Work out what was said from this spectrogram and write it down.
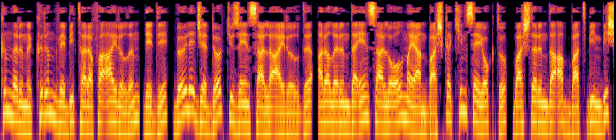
kınlarını kırın ve bir tarafa ayrılın, dedi, böylece 400 Ensarlı ayrıldı, aralarında Ensarlı olmayan başka kimse yoktu, başlarında Abbad bin Biş,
